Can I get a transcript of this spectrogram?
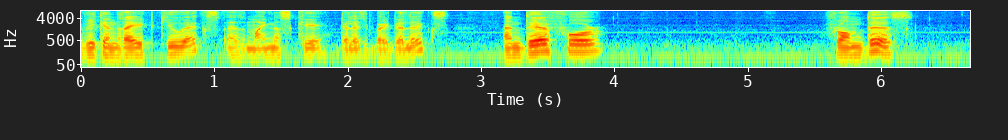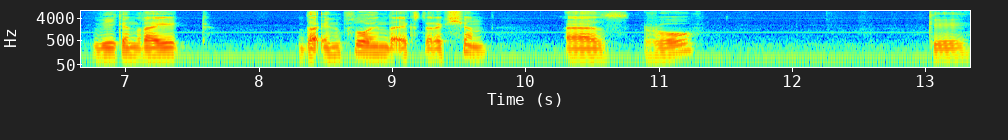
we can write q x as minus k del h by del x and therefore, from this we can write the inflow in the x direction as rho k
